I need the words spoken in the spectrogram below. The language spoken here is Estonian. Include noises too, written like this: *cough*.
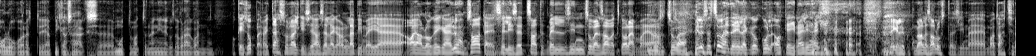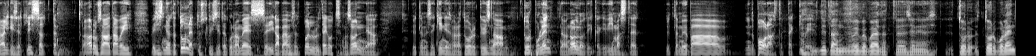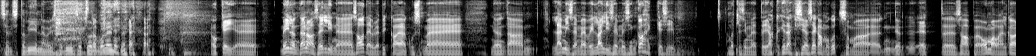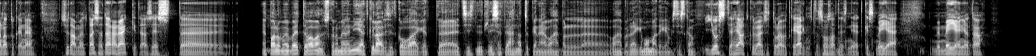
olukord jääb pikaks ajaks muutumatuna, nii nagu ta praegu on okei okay,, super, aitäh sulle, Algis, ja sellega on läbi meie ajaloo kõige lühem saade, et sellised saated meil siin suvel saavadki olema ja. ilusat suve. *laughs* ilusat suve teile, kuule, okei okay,, nali, nali *laughs* tegelikult me alles alustasime, ma tahtsin Algiselt lihtsalt aru saada või, või siis nii-öelda tunnetust küsida, kuna mees igapäevaselt põllul tegutsemas on ja ütleme, see kinnisvaraturg üsna turbulentne on olnud ikkagi viimaste ütleme juba nii-öelda pool aastat äkki või? nüüd on, võib juba öelda, et selline tur-, turbulentselt stabiilne või stabiilselt turbulentne. *laughs* Okei eh, meil on täna selline saade üle pika aja, kus me nii-öelda lämiseme või laliseme siin kahekesi. Mõtlesime, et ei hakka kedagi siia segama kutsuma, et saab omavahel ka natukene südamelt asjad ära rääkida, sest et palume juba ette vabandust, kuna meil on nii head külalised kogu aeg, et, et siis nüüd lihtsalt jah, natukene vahepeal, vahepeal räägime oma tegemistest ka. just, ja head külalised tulevad ka järgmistes osades, nii et kes meie, meie nii-öelda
